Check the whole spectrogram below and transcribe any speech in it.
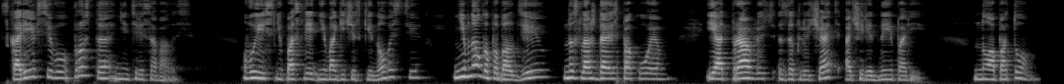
скорее всего, просто не интересовалась. Выясню последние магические новости, немного побалдею, наслаждаясь покоем, и отправлюсь заключать очередные пари. Ну а потом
